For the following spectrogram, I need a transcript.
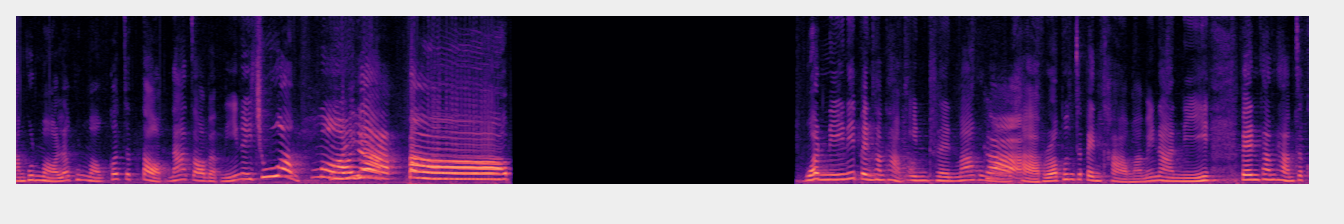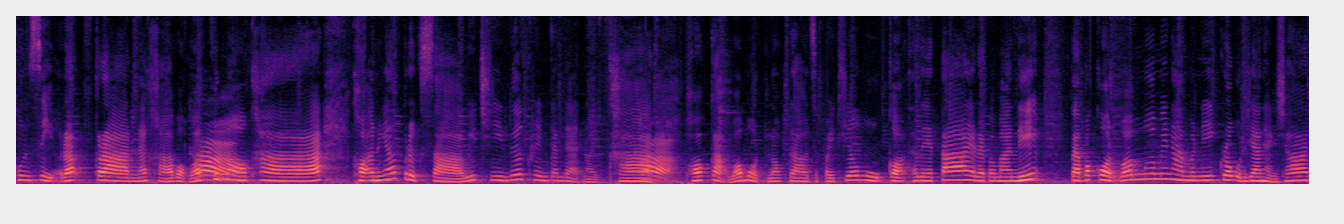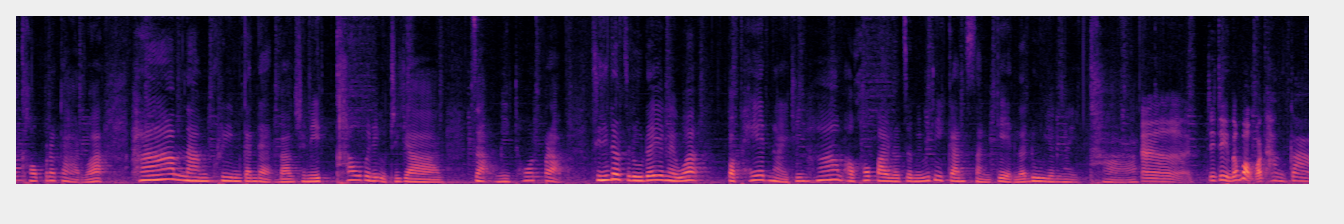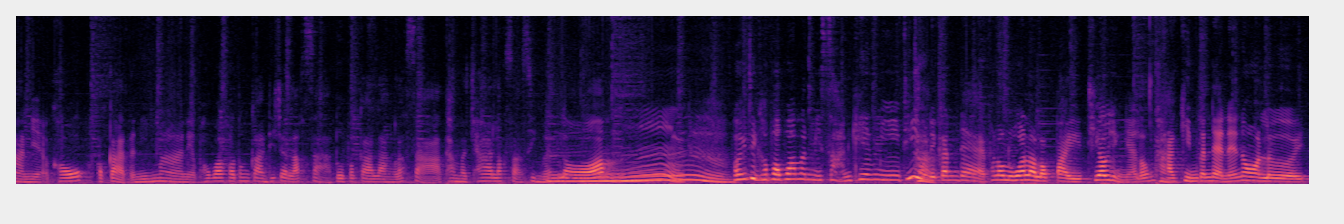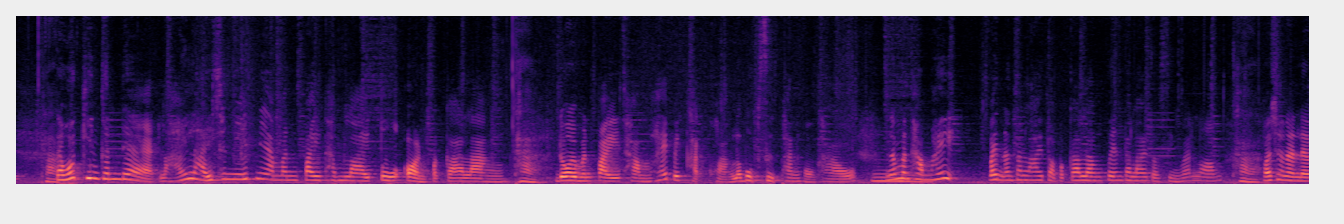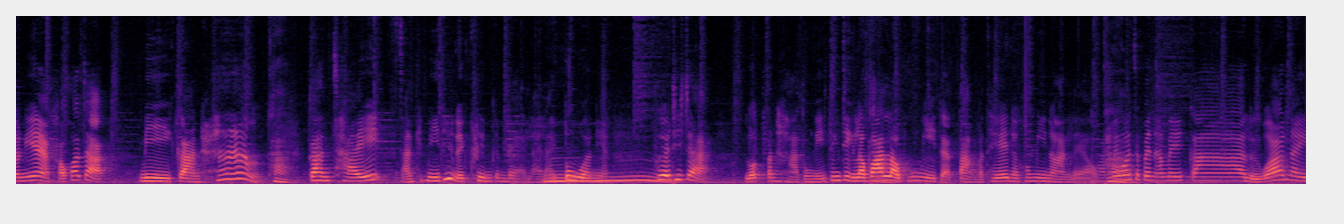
ามคุณหมอแล้วคุณหมอก็จะตอบหน้าจอแบบนี้ในช่วง หมออยากตอบ วันนี้นี่เป็นคำถามอินเทรนด์มากคุณหมอค่ะค่ะเพราะว่าเพิ่งจะเป็นข่าวมาไม่นานนี้ เป็นคำถามจากคุณศิระกรานนะคะ บอกว่าค่ะคุณหมอคะขออนุญาตปรึกษาวิธีเลือกครีมกันแดดหน่อยค่ะค่ะ เพราะกะว่าหมดล็อกดาวน์จะไปเที่ยวหมู่เกาะทะเลใต้อะไรประมาณนี้ แต่ปรากฏว่าเมื่อไม่นานมานี้กรมอุทยานแห่งชาติเขาประกาศว่า ห้ามนำครีมกันแดดบางชนิดเข้าไปในอุทยาน จะมีโทษปรับ ทีนี้เราจะรู้ได้ยังไงว่า ประเภทไหนที่ห้ามเอาเข้าไปเราจะมีวิธีการสังเกตและดูยังไงคะอ่าจริงๆต้องบอกว่าทางการเนี่ยเขาประกาศอันนี้มาเนี่ยเพราะว่าเขาต้องการที่จะรักษาตัวปะการังรักษาธรรมชาติรักษาสิ่งแวดล้อมอืมมเพราะจริงๆเขาพบว่ามันมีสารเคมีที่อยู่ค่ะในกันแดดเพราะเรารู้ว่าเราเราไปเที่ยวอย่างเงี้ยเราต้องทาค่ะครีมกันแดดแน่นอนเลยค่ะแต่ว่าครีมกันแดดหลายๆ ชนิดเนี่ยมันไปทำลายตัวอ่อนปะการังค่ะโดยมันไปทำให้ไปขัดขวางระบบสืบพันธุ์ของเขาอืมแล้วมันทำให้ เป็นอันตรายต่อปะการังเป็นอันตรายต่อสิ่งแวดล้อมค่ะเพราะฉะนั้นแล้วเนี่ยเขาก็จะมีการห้ามค่ะการใช้สารเคมีที่อยู่ในครีมกันแดดหลาย ๆ ตัวเนี่ยมเพื่อที่จะลดปัญหาตรงนี้จริง ๆ แล้วบ้านค่ะเราเพิ่งมีแต่ต่างประเทศเนี่ยเขามีนานแล้วค่ะไม่ว่าจะเป็นอเมริกาหรือว่าใน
